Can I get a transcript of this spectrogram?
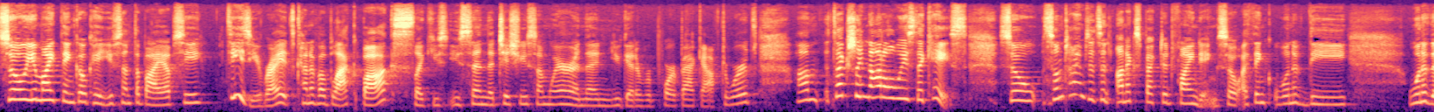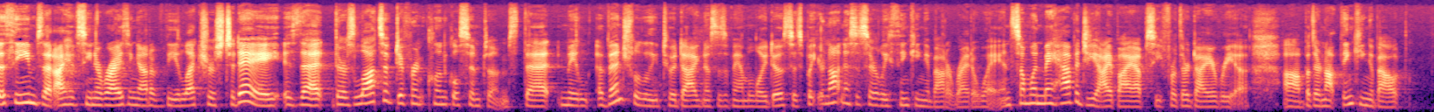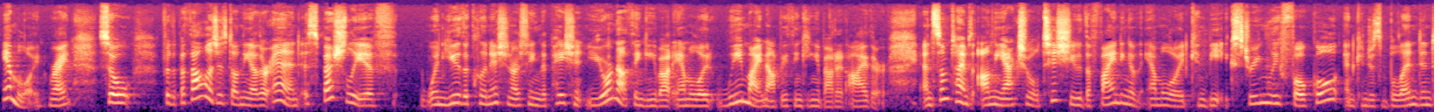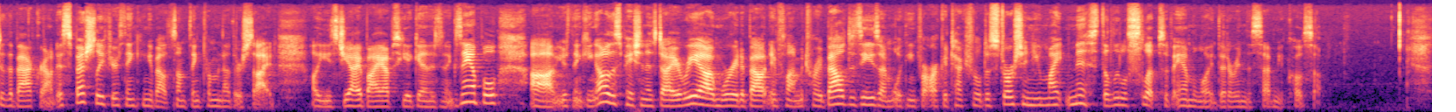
So you might think, okay, you sent the biopsy. It's easy, right? It's kind of a black box. Like you, you send the tissue somewhere and then you get a report back afterwards. Um, it's actually not always the case. So sometimes it's an unexpected finding. So I think one of the one of the themes that I have seen arising out of the lectures today is that there's lots of different clinical symptoms that may eventually lead to a diagnosis of amyloidosis, but you're not necessarily thinking about it right away. And someone may have a GI biopsy for their diarrhea, uh, but they're not thinking about amyloid, right? So for the pathologist on the other end, especially if when you, the clinician, are seeing the patient, you're not thinking about amyloid, we might not be thinking about it either. And sometimes on the actual tissue, the finding of amyloid can be extremely focal and can just blend into the background, especially if you're thinking about something from another side. I'll use GI biopsy again as an example. Uh, you're thinking, oh, this patient has diarrhea, I'm worried about inflammatory bowel disease, I'm looking for architectural distortion. You might miss the little slips of amyloid that are in the submucosa.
